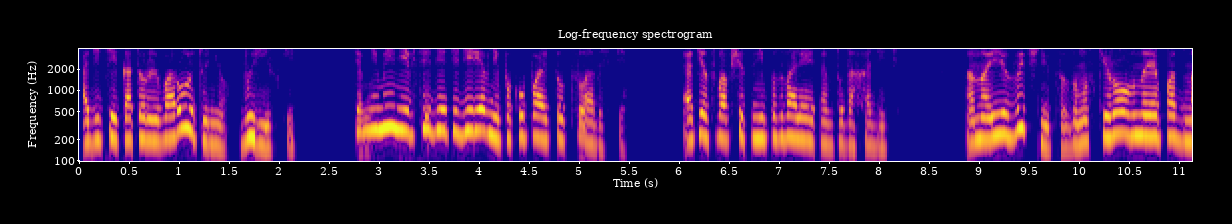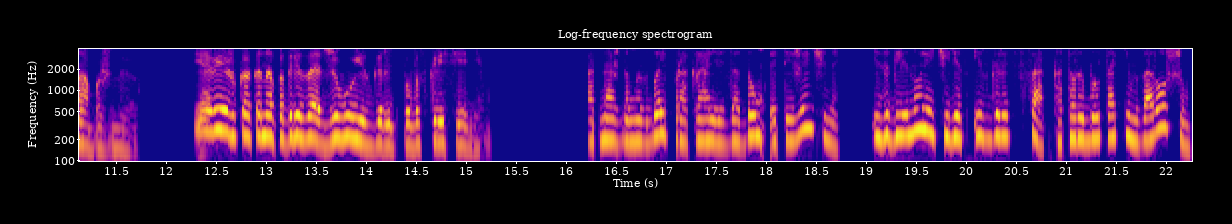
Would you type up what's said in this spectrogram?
а детей, которые воруют у нее, в ириски. Тем не менее, все дети деревни покупают тут сладости. Отец вообще-то не позволяет нам туда ходить. Она язычница, замаскированная под набожную — я вижу, как она подрезает живую изгородь по воскресеньям. Однажды мы с Бель прокрались за дом этой женщины и заглянули через изгородь в сад, который был таким заросшим,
